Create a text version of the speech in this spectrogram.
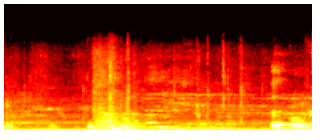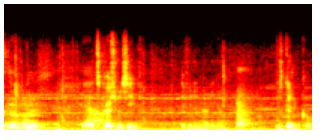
Good. Good. Uh, yeah, it's Christmas Eve. If you didn't already know, it's gonna be cool.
